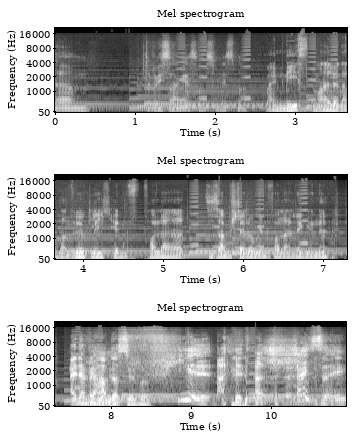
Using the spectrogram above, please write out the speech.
ähm, da würde ich sagen, erst bis zum nächsten Mal. Beim nächsten Mal dann aber wirklich in voller Zusammenstellung, in voller Länge, ne? Alter, wir haben das viel, Alter, scheiße, ey.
